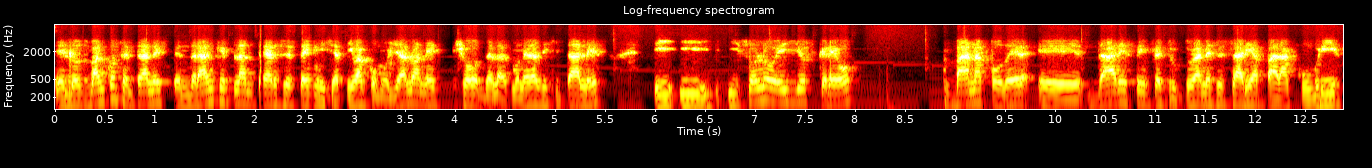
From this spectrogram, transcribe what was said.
Eh, los bancos centrales tendrán que plantearse esta iniciativa como ya lo han hecho de las monedas digitales y, y, y solo ellos creo van a poder eh, dar esta infraestructura necesaria para cubrir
